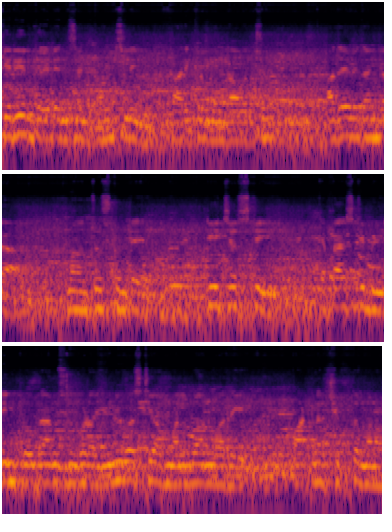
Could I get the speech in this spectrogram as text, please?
కెరీర్ గైడెన్స్ అండ్ కౌన్సిలింగ్ కార్యక్రమం కావచ్చు అదేవిధంగా మనం చూసుకుంటే టీచర్స్కి కెపాసిటీ బిల్డింగ్ ప్రోగ్రామ్స్ని కూడా యూనివర్సిటీ ఆఫ్ మల్బాన్ వారి పార్ట్నర్షిప్తో మనం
